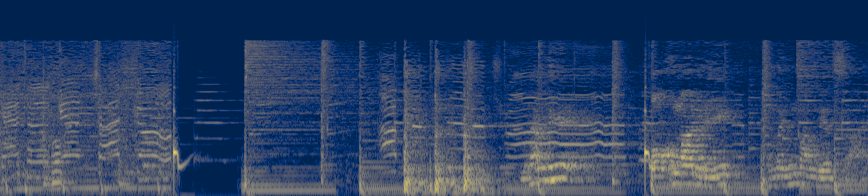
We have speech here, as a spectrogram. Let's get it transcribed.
แค่เธอแค่ฉันก็นั่งนี่ บอกเขามาเดี๋ยวนี้ทำไมถึงมาเรียนสาย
